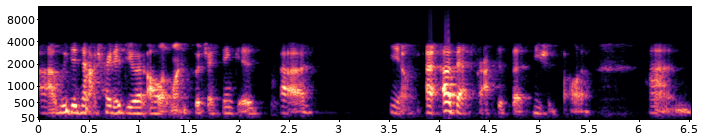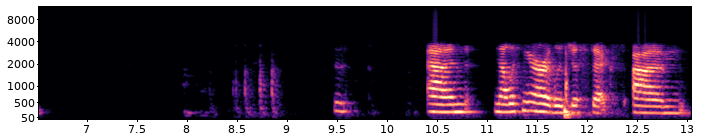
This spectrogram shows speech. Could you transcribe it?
Uh, we did not try to do it all at once, which I think is, uh, you know, a, a, best practice that you should follow. Um, and now looking at our logistics, um,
